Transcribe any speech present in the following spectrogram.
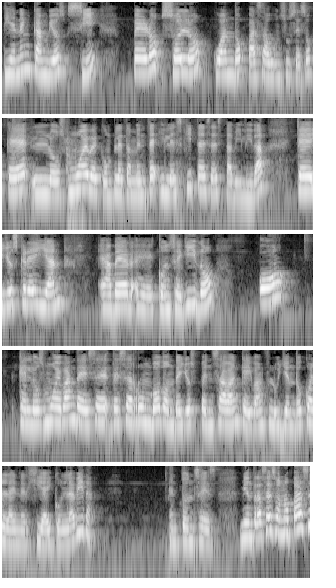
tienen cambios, sí, pero solo cuando pasa un suceso que los mueve completamente y les quita esa estabilidad que ellos creían haber eh, conseguido o que los muevan de ese, de ese rumbo donde ellos pensaban que iban fluyendo con la energía y con la vida. Entonces, mientras eso no pase,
